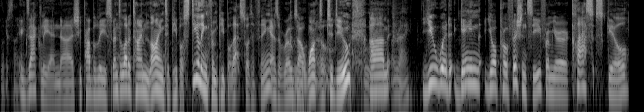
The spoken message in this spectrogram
Looks like. Exactly, and uh, she probably spends a lot of time lying to people, stealing from people, that sort of thing, as a rogues are wont to do. Um, All right. you would gain your proficiency from your class skill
